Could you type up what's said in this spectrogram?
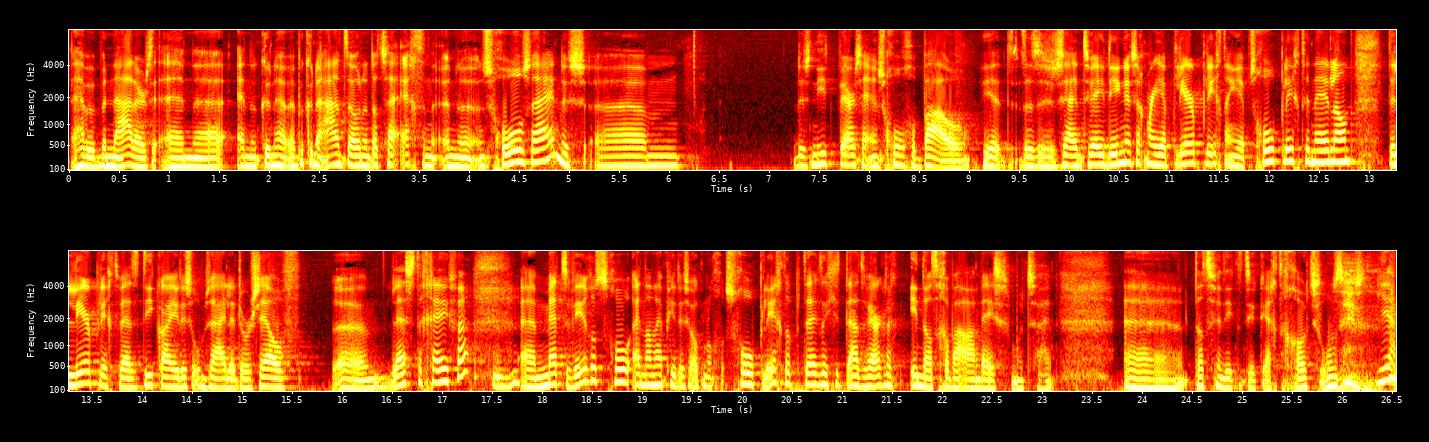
hebben benaderd. En, en kunnen, hebben kunnen aantonen dat zij echt een, een, een school zijn. Dus... dus niet per se een schoolgebouw. Je, er zijn twee dingen, zeg maar. Je hebt leerplicht en je hebt schoolplicht in Nederland. De leerplichtwet, die kan je dus omzeilen door zelf uh, les te geven mm -hmm. uh, met de wereldschool. En dan heb je dus ook nog schoolplicht. Dat betekent dat je daadwerkelijk in dat gebouw aanwezig moet zijn. Uh, dat vind ik natuurlijk echt de grootste onzin ja.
